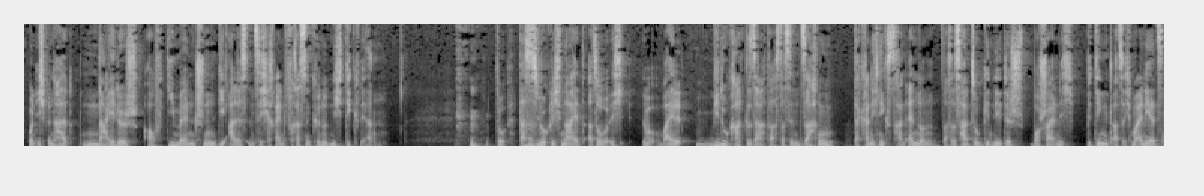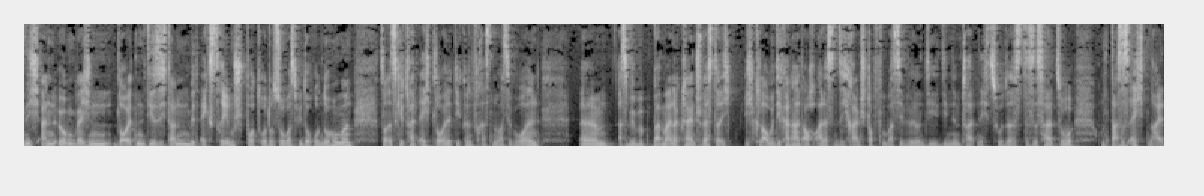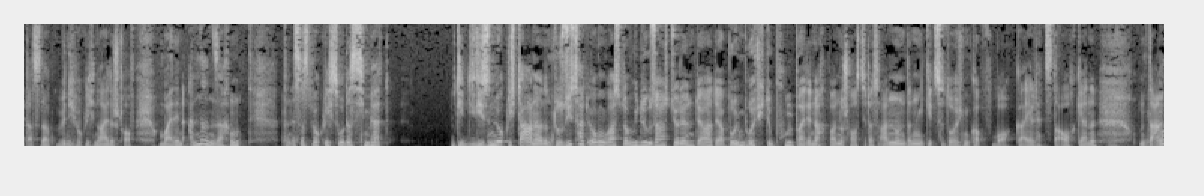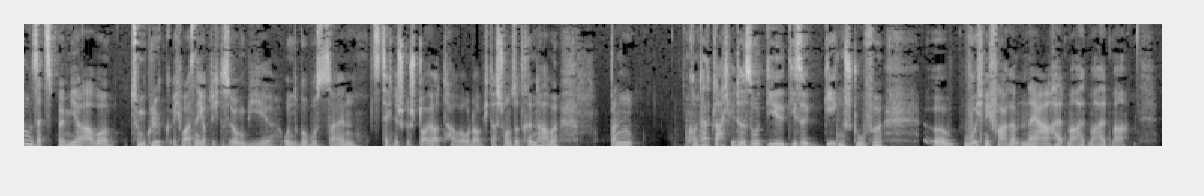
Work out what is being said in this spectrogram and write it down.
und ich bin halt neidisch auf die Menschen, die alles in sich reinfressen können und nicht dick werden. So, das ist wirklich Neid. Also ich, weil, wie du gerade gesagt hast, das sind Sachen, da kann ich nichts dran ändern. Das ist halt so genetisch wahrscheinlich bedingt. Also ich meine jetzt nicht an irgendwelchen Leuten, die sich dann mit Extremsport oder sowas wieder runterhungern, sondern es gibt halt echt Leute, die können fressen, was sie wollen. Ähm, also wie bei meiner kleinen Schwester, ich, ich glaube, die kann halt auch alles in sich reinstopfen, was sie will und die, die nimmt halt nicht zu. Das, das ist halt so, und das ist echt Neid. Also da bin ich wirklich neidisch drauf. Und bei den anderen Sachen, dann ist es wirklich so, dass ich mir halt die, die, die sind wirklich da, ne? Du siehst halt irgendwas, wie du gesagt hast, ja, der, der berühmt-berüchtigte Pool bei den Nachbarn, du schaust dir das an und dann geht's dir durch den Kopf, boah, geil, hättest du auch gerne. Und dann setzt bei mir aber zum Glück, ich weiß nicht, ob ich das irgendwie unterbewusstseinstechnisch gesteuert habe oder ob ich das schon so drin habe, dann kommt halt gleich wieder so die, diese Gegenstufe, äh, wo ich mich frage, naja, halt mal, halt mal, halt mal.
